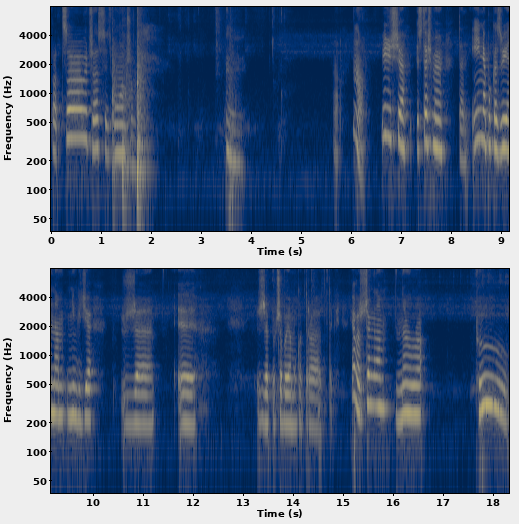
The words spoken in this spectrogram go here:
Pad cały czas jest włączony. Mm. No, widzicie, jesteśmy ten i nie pokazuje nam nigdzie, że, y, że potrzebujemy tego. Ja was żegnam. Nara. Puu.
